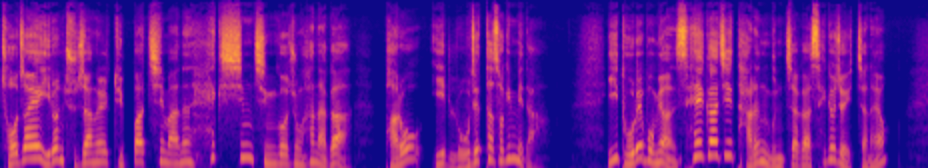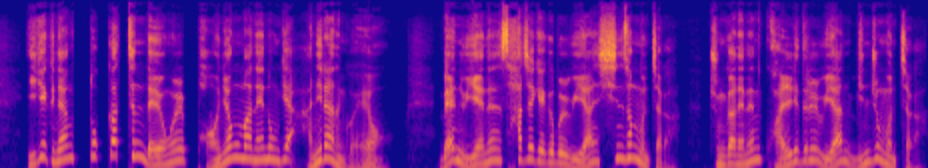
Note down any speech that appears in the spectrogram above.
저자의 이런 주장을 뒷받침하는 핵심 증거 중 하나가 바로 이 로제타석입니다. 이 돌에 보면 세 가지 다른 문자가 새겨져 있잖아요. 이게 그냥 똑같은 내용을 번역만 해놓은 게 아니라는 거예요. 맨 위에는 사제 계급을 위한 신성 문자가, 중간에는 관리들을 위한 민중 문자가,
